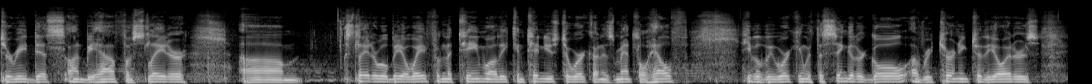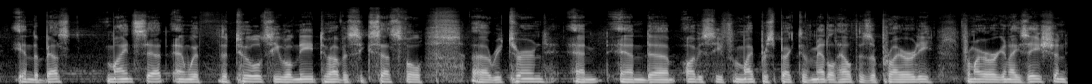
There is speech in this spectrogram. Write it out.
to read this on behalf of Slater. Um, Slater will be away from the team while he continues to work on his mental health. He will be working with the singular goal of returning to the Oilers in the best mindset and with the tools he will need to have a successful uh, return. And and uh, obviously, from my perspective, mental health is a priority from our organization,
